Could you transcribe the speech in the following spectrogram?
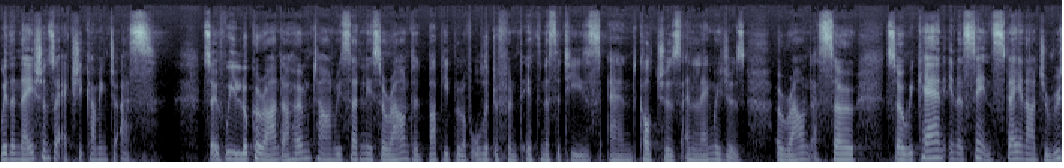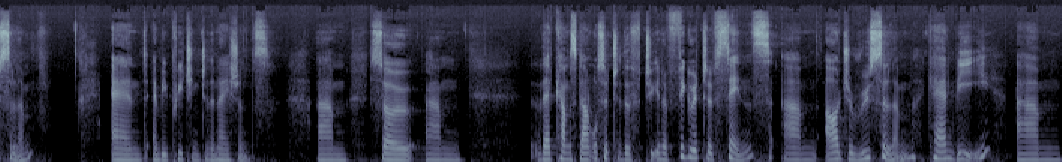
where the nations are actually coming to us. So if we look around our hometown, we're suddenly surrounded by people of all the different ethnicities and cultures and languages around us. So, so we can, in a sense, stay in our Jerusalem and, and be preaching to the nations. Um, so um, that comes down also to the, to in a figurative sense, um, our Jerusalem can be um,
